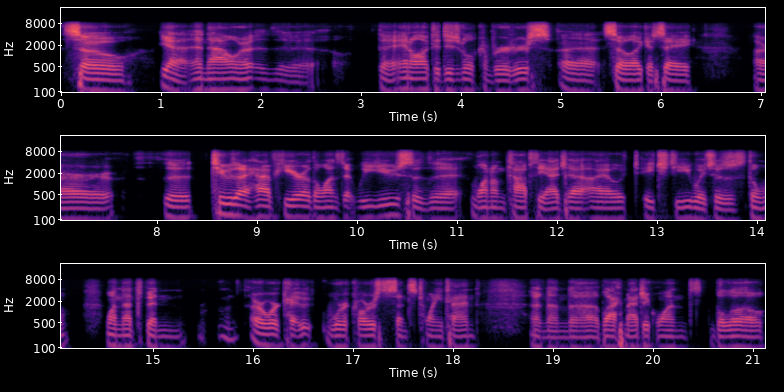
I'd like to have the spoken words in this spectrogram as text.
so yeah, and now uh, the the analog to digital converters. Uh, so like I say, are the two that I have here are the ones that we use. So the one on top is the AJA Io HD, which is the one that's been our work workhorse since 2010, and then the Blackmagic ones below.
